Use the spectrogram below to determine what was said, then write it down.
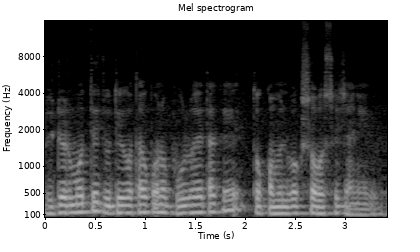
ভিডিওর মধ্যে যদি কোথাও কোনো ভুল হয়ে থাকে, তো কমেন্ট বক্সে অবশ্যই জানিয়ে দেবে।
